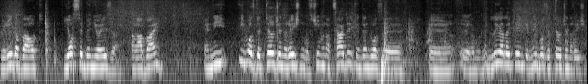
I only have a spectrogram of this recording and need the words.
we read about Yosef ben Yoezer, a rabbi, and he, he was the third generation of Shimon HaTzadik, and then was uh, uh, I think, and he was the third generation.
